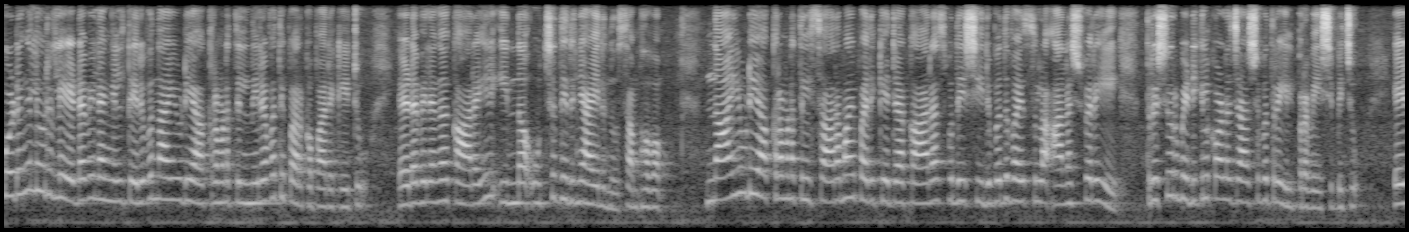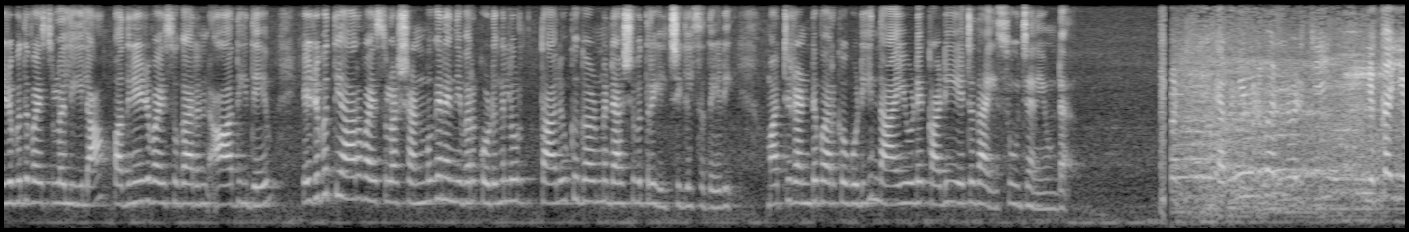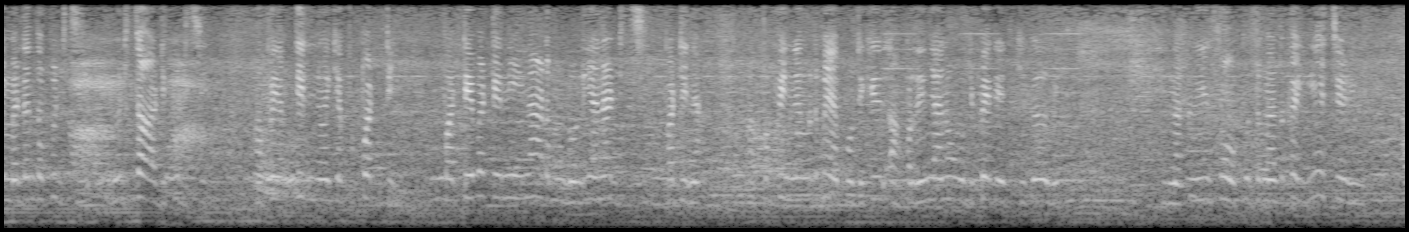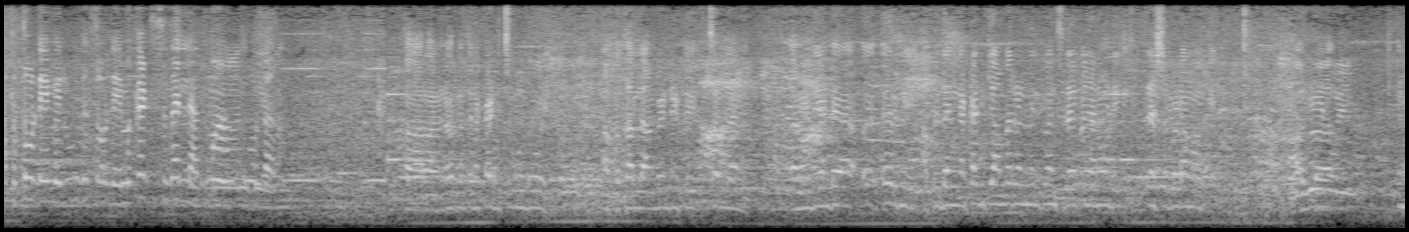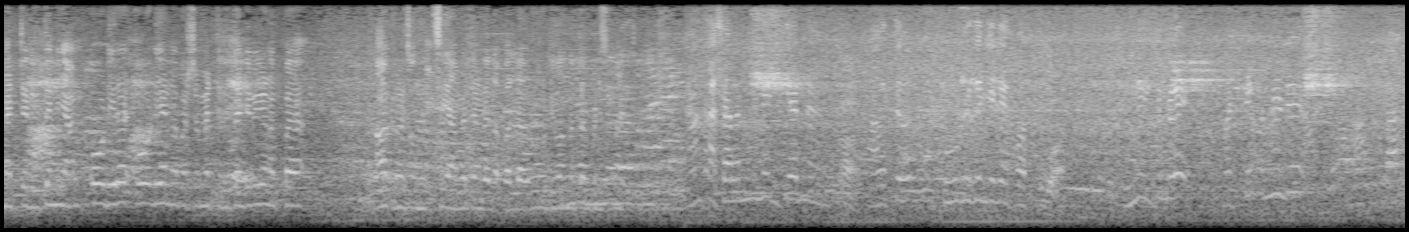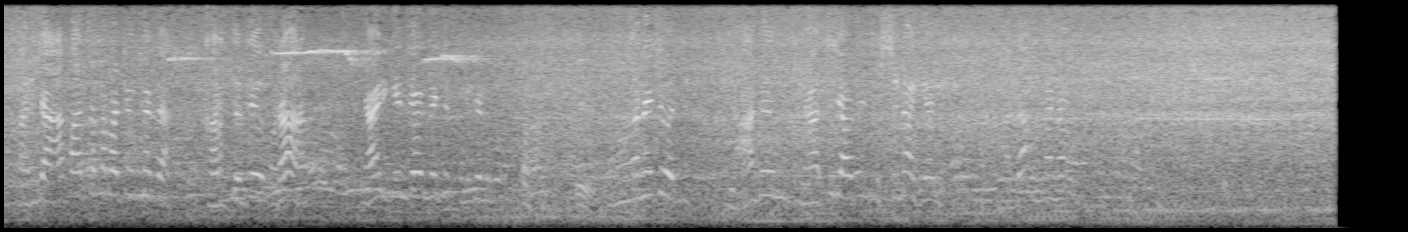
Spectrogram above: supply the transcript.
കൊടുങ്ങല്ലൂരിലെ ഇടവിലങ്ങിൽ തെരുവുനായുടെ ആക്രമണത്തിൽ നിരവധി പേർക്ക് പരിക്കേറ്റു. ഇടവിലങ്ങ് കാറയിൽ ഇന്ന് ഉച്ചതിരിഞ്ഞായിരുന്നു സംഭവം. നായയുടെ ആക്രമണത്തിൽ സാരമായി പരിക്കേറ്റ കാര സ്വദേശി ഇരുപത് വയസ്സുള്ള അനശ്വരയെ തൃശൂർ മെഡിക്കൽ കോളേജ് ആശുപത്രിയിൽ പ്രവേശിപ്പിച്ചു. എഴുപത് വയസ്സുള്ള ലീല പതിനേഴ് വയസ്സുകാരൻ ആദിദേവ് എഴുപത്തിയാറ് വയസ്സുള്ള ഷൺമുഖൻ എന്നിവർ കൊടുങ്ങല്ലൂർ താലൂക്ക് ഗവൺമെന്റ് ആശുപത്രിയിൽ ചികിത്സ തേടി. മറ്റു രണ്ടു പേർക്ക് കൂടി നായയുടെ കടിയേറ്റതായി സൂചനയുണ്ട്. ഇറങ്ങി വീട് വരുന്ന വഴിക്ക് ഈ കയ്യമ്മേന്റെ എന്തോ പിടിച്ച്. ചാടി പിടിച്ച് അപ്പോൾ ഞാൻ തിരിഞ്ഞു നോക്കിയപ്പോൾ പട്ടി. പട്ടിയെ പട്ടിയെ നീ നാടൻ കൊണ്ടുകൊണ്ട് ഞാൻ അടിച്ച് പട്ടിനെ. അപ്പം പിന്നെ ഇങ്ങോട്ട് മേപ്പോട്ടേക്ക് അപ്പോഴേ ഞാൻ ഓടി പെരേക്ക് കയറി എന്നിട്ട് നീ സോപ്പ് ഇട്ടുകൊണ്ട് കൈ വെച്ച് കഴിഞ്ഞു അപ്പം തൊടേമേലുണ്ട് തൊടേമ കടിച്ചതല്ല അത് മാറി കൊണ്ടാണ് താറാവിനെ കൊണ്ടുപോയി. അപ്പോൾ തല്ലാൻ വേണ്ടിയിട്ട് ചെന്നാണ്. അതുകൊണ്ട് ഞാൻ ഡേ- എറിഞ്ഞു. അപ്പൊ ഇതെന്നെ കടിക്കാൻ വരണമെന്ന് എനിക്ക് മനസ്സിലായപ്പോൾ ഞാൻ ഓടി രക്ഷപ്പെടാൻ നോക്കി. മെറ്റലിൽ തന്നെ ഞാൻ ഓടി ഓടി തന്നെ. പക്ഷെ മെറ്റലിൽ തന്നെ വീണപ്പോ ആക്രമിച്ചൊന്നും ചെയ്യാൻ പറ്റണ്ടല്ലോ അപ്പം എല്ലാവരും ഓടി വന്നിട്ട് പിടിച്ച് മാറ്റി അകത്ത് ചൂടിരിക്കും ചെയ്തേ പുറത്ത് പിന്നെ ഇരിക്കുമ്പോഴേ പട്ടി കൊണ്ടിട്ട് പരിച ആ ഭാഗത്തുള്ള പട്ടി ഒന്നല്ല കറുത്തിട്ട് ഒരാൾ ഞാൻ ഇരിക്കുന്നതിലേക്ക് ചേരിലേക്ക് പിടിക്കൽ അങ്ങനെ വരുന്നു. ഞാൻ മാച്ച് ചവിടി ക്രിസ്ത്യനാക്കിയാലും അതങ്ങനെ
